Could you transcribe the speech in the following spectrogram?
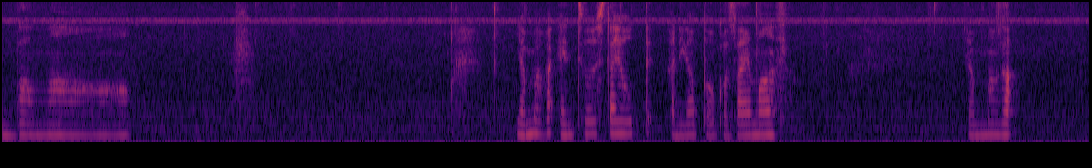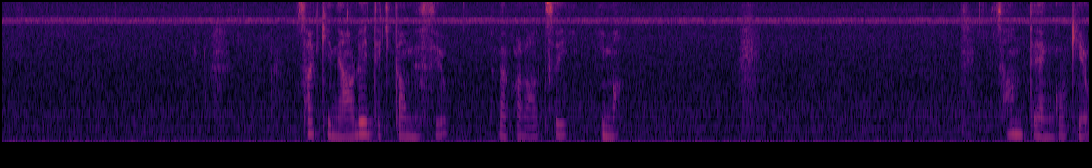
んばんは。山が延長したよってありがとうございます。山が。さっきね歩いてきたんですよ。だから暑い今。3 5キロ。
